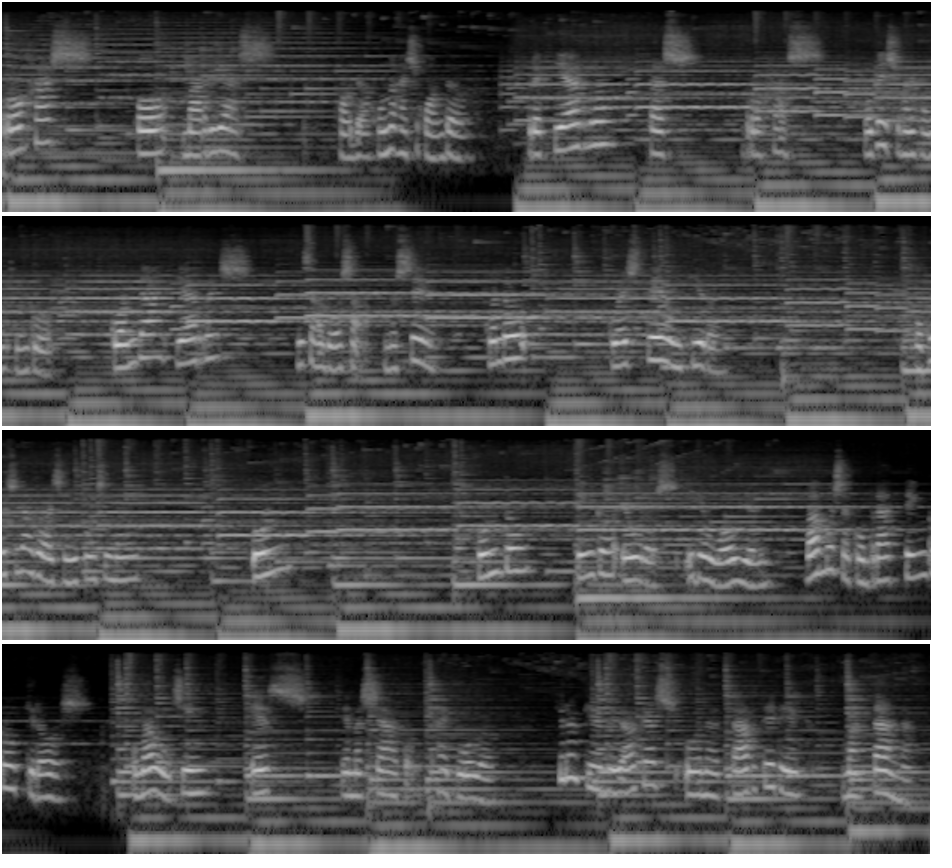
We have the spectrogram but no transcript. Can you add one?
Rojas o amarillas. Prefiero las rojas. 我更喜欢红苹果。Cuando tierras, No sé. ¿Cuánto cueste un Un punto cinco Vamos a comprar cinco kilos，我买五斤。Es Quiero que me hagas una tarde de manzana。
